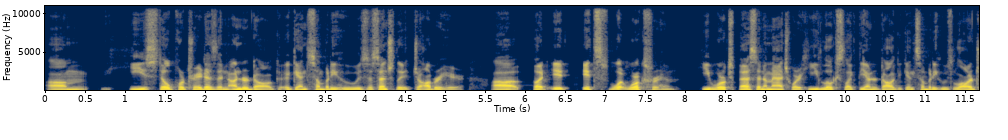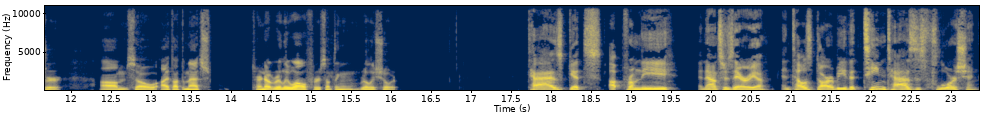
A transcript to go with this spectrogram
um, he's still portrayed as an underdog against somebody who is essentially a jobber here. Uh, but it it's what works for him. He works best in a match where he looks like the underdog against somebody who's larger. Um, so I thought the match turned out really well for something really short. Taz gets up from the announcer's area and tells Darby that Team Taz is flourishing,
